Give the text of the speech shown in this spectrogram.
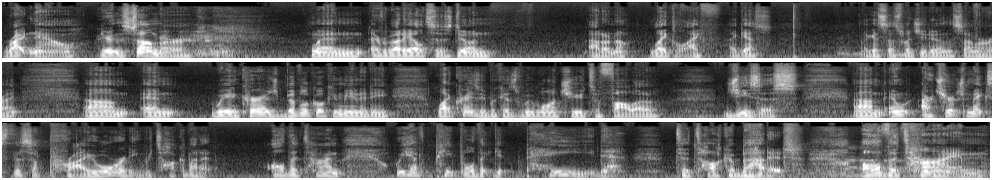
right now during the summer when everybody else is doing, I don't know, lake life, I guess. I guess that's what you do in the summer, right? Um, and we encourage biblical community like crazy because we want you to follow Jesus. Um, and our church makes this a priority. We talk about it all the time. We have people that get paid to talk about it all the time.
